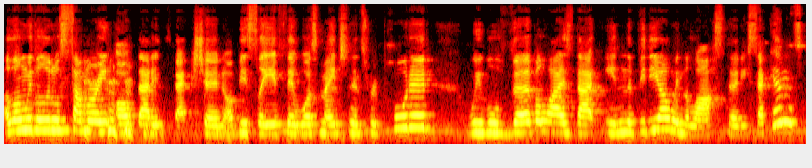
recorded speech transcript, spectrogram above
Along with a little summary of that inspection. Obviously, if there was maintenance reported, we will verbalize that in the video in the last 30 seconds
